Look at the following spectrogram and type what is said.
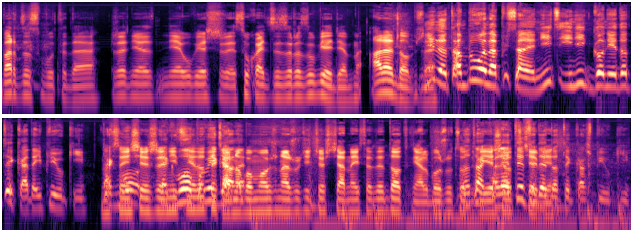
Bardzo smutne, że nie, nie umiesz słuchać ze zrozumieniem, ale dobrze. Nie no, tam było napisane nic i nikt go nie dotyka, tej piłki. No tak w sensie, było, że tak nic nie dotyka, no bo można rzucić o ścianę i wtedy dotknie, albo rzucę No tak, odbije się ale od ty wtedy dotykasz piłki,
